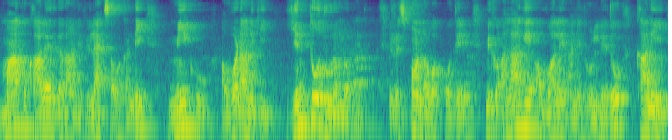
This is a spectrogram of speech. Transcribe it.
మాకు కాలేదు కదా అని రిలాక్స్ అవ్వకండి. మీకు అవ్వడానికి ఎంతో దూరంలో లేదు. రెస్పాండ్ అవ్వకపోతే మీకు అలాగే అవ్వాలి అనే రూల్ లేదు. కానీ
